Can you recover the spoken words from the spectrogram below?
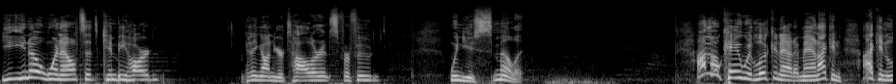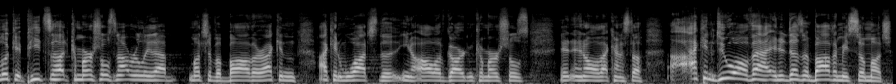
You, you know when else it can be hard, depending on your tolerance for food? When you smell it. I'm okay with looking at it, man. I can I can look at Pizza Hut commercials, not really that much of a bother. I can I can watch the you know Olive Garden commercials and, and all that kind of stuff. I can do all that and it doesn't bother me so much.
